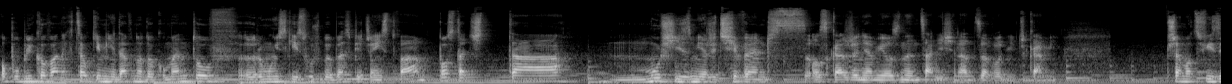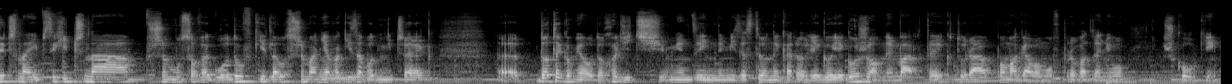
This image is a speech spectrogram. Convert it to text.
opublikowanych całkiem niedawno dokumentów rumuńskiej służby bezpieczeństwa postać ta musi zmierzyć się wręcz z oskarżeniami o znęcanie się nad zawodniczkami. Przemoc fizyczna i psychiczna, przymusowe głodówki dla utrzymania wagi zawodniczek. E, do tego miało dochodzić m.in. ze strony Karoliego jego żony Marty, która pomagała mu w prowadzeniu szkółki.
